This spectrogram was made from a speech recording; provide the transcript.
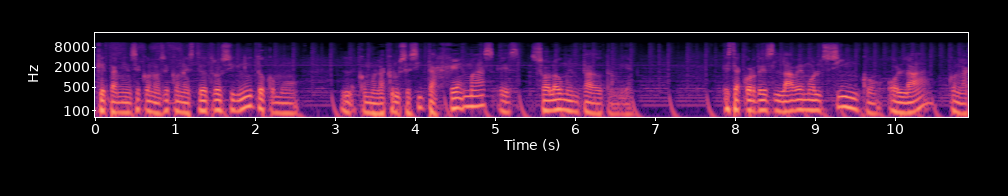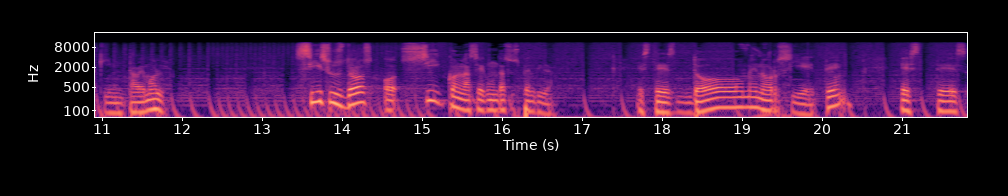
Que también se conoce con este otro signito como, como la crucecita. G más es Sol aumentado también. Este acorde es La bemol 5 o La con la quinta bemol. Si sus dos o Si con la segunda suspendida. Este es Do menor 7. Este es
